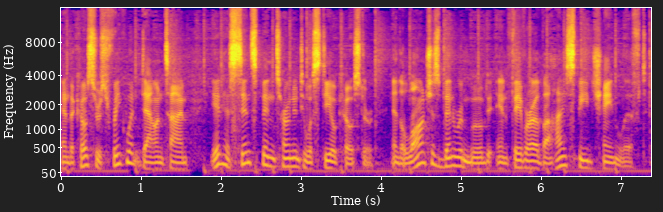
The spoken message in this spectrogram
and the coaster's frequent downtime, it has since been turned into a steel coaster, and the launch has been removed in favor of a high speed chain lift.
